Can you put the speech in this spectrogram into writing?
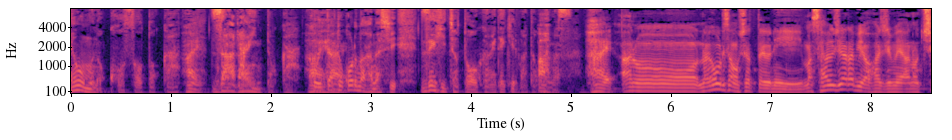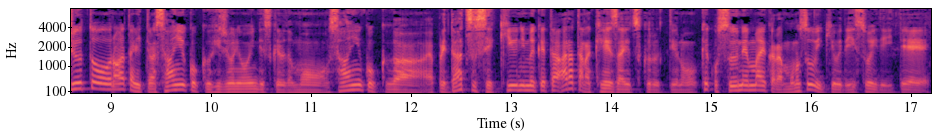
ネオムの構想とか、はい、ザ・ラインとか、こういったところの話、はいはい、ぜひちょっとお伺いできればと思います。はい。あのー、長堀さんおっしゃったように、まあ、サウジアラビアをはじめ、あの、中東のあたりってのは産油国非常に多いんですけれども、産油国がやっぱり脱石油に向けた新たな経済を作るっていうのを結構数年前からものすごい勢いで急いでいて、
